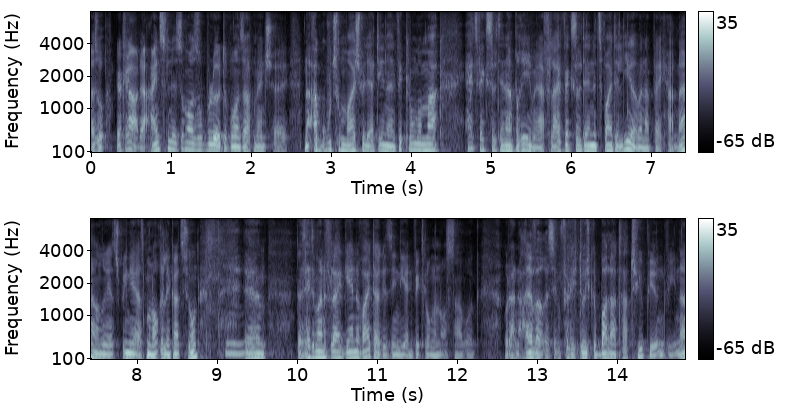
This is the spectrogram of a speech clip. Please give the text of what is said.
Also, ja klar, der Einzelne ist immer so blöd, wo man sagt, Mensch, ey, na Agu zum Beispiel, der hat hier eine Entwicklung gemacht, ja, jetzt wechselt er nach Bremen, ja, vielleicht wechselt er in die zweite Liga, wenn er Pech hat. Ne? Also jetzt spielen die erstmal noch Relegation. Mhm. Ähm, das hätte man vielleicht gerne weitergesehen, die Entwicklung in Osnabrück. Oder ein Alvarez, ein völlig durchgeballerter Typ irgendwie. Mhm. Ne?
